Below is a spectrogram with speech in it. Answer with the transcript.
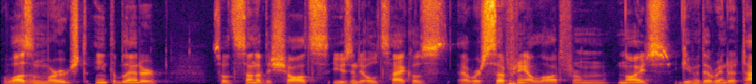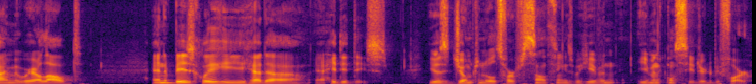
Wasn't merged into Blender. So some of the shots using the old cycles uh, were suffering a lot from noise, given the render time we were allowed. And basically, he had a, he did this, used geometry nodes for some things we even even considered before.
